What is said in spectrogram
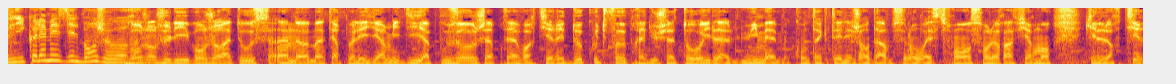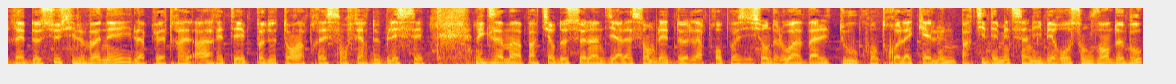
Nicolas Mézil, bonjour. Bonjour Julie, bonjour à tous. Un homme interpellé hier midi à Pouzauges après avoir tiré deux coups de feu près du château. Il a lui-même contacté les gendarmes selon Ouest France en leur affirmant qu'il leur tirerait dessus s'il venait. Il a pu être arrêté peu de temps après sans faire de blessés. L'examen à partir de ce lundi à l'Assemblée de la proposition de loi Valtou contre laquelle une partie des médecins libéraux sont vent debout.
